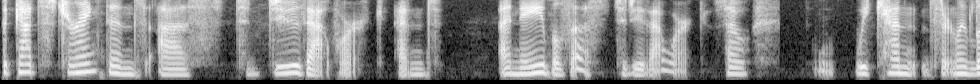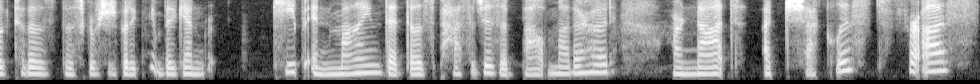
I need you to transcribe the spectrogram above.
But God strengthens us to do that work, and enables us to do that work. So we can certainly look to those the scriptures, but, but again, keep in mind that those passages about motherhood are not a checklist for us.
